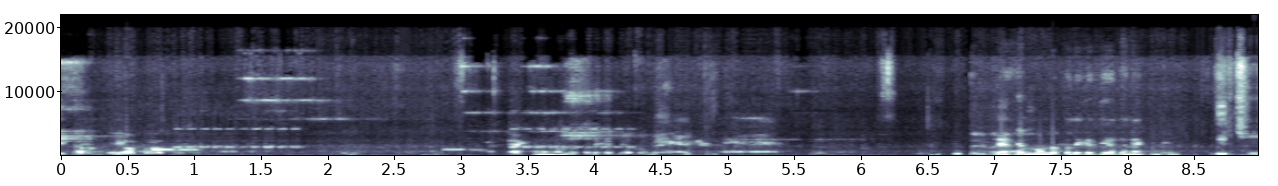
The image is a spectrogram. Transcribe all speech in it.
এই কারণ এই অপরাধ। এখন মূল্য তালিকা দিয়ে দেন। দেখেন মূল্য তালিকা দিয়ে দেন এখনই। দিচ্ছি।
